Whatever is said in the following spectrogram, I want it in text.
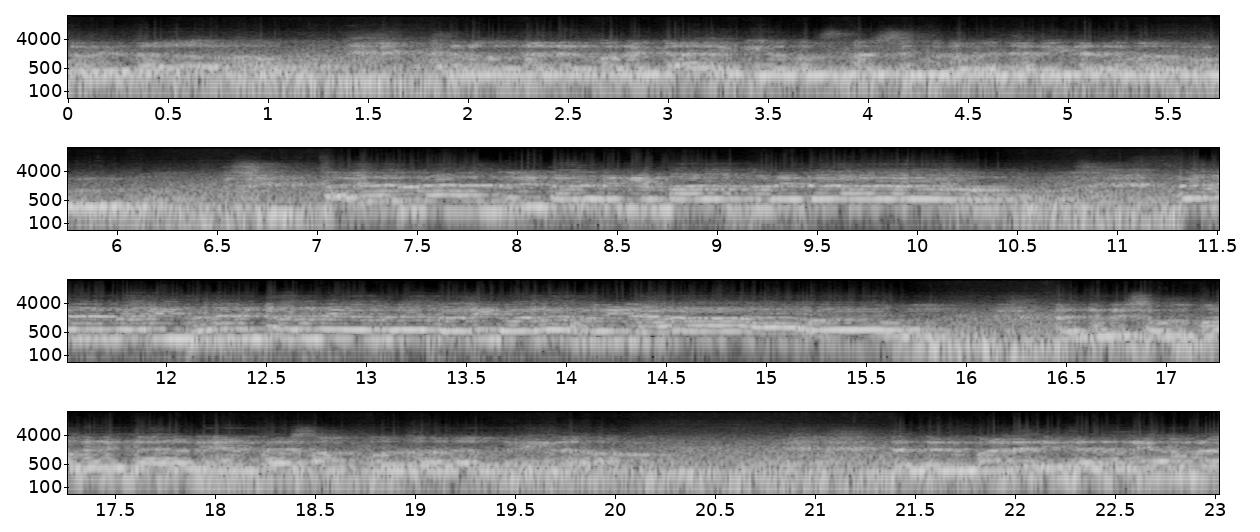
করে দাও। রমজানের পরে কার কি অবস্থা শুরু হবে জানি না বাবু। আয় আল্লাহ তুই তাদেরকে মাফ করে দাও তাদের বাড়ি ঘরের কারণে আমরা বাড়িওয়ালা হইলাম তাদের সম্পদের কারণে আমরা সম্পদওয়ালা হইলাম তাদের মালের কারণে আমরা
